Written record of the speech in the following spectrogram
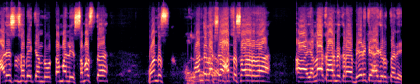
ಆದೇಶಿಸಬೇಕೆಂದು ತಮ್ಮಲ್ಲಿ ಸಮಸ್ತ ಒಂದು ಸ್- ಒಂದು ಲಕ್ಷ ಹತ್ತು ಸಾವಿರದ ಎಲ್ಲಾ ಕಾರ್ಮಿಕರ ಬೇಡಿಕೆಯಾಗಿರುತ್ತದೆ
